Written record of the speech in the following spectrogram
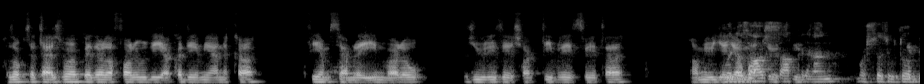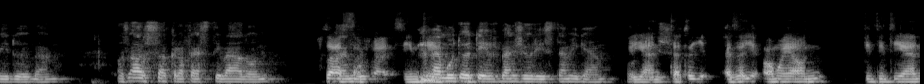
az oktatásból, például a Faludi Akadémiának a filmszemléin való zsűrizés, aktív részvétel, ami ugye... Vagy az Arszakrán, most az utóbbi időben. Az Arszakra Fesztiválon az Arszakra szintén. Elmúlt öt évben zsűriztem, igen. Igen, tehát hogy ez egy olyan picit ilyen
